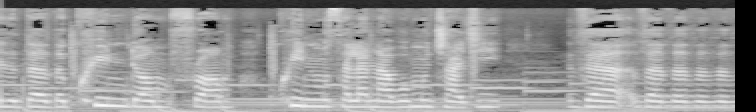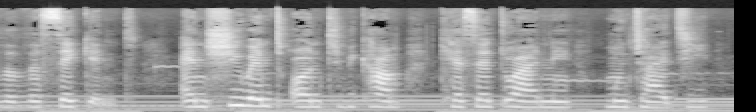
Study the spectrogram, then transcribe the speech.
the, the, the queendom from Queen Musalanabo Modjadji the, the, the, the, the, the, second. And she went on to become Kesetwani Modjadji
